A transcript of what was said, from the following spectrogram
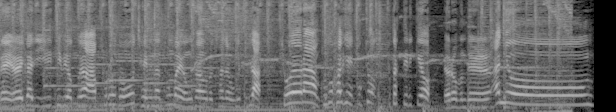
네, 여기까지 1TV였고요. 앞으로도 재미난 통발 영상으로 찾아오겠습니다. 좋아요랑 구독하기 꼭 좀 부탁드릴게요. 여러분들 안녕.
